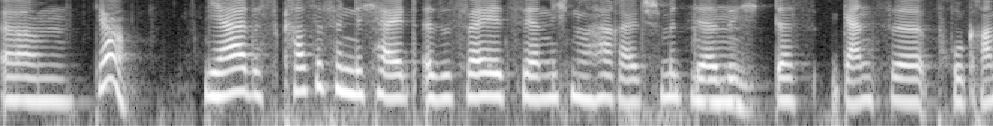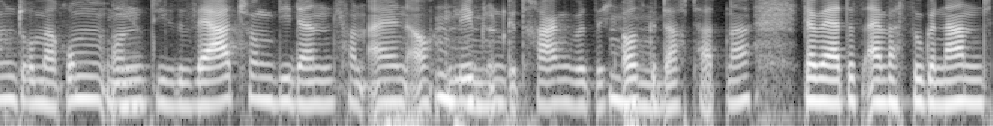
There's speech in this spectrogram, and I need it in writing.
Ähm, ja, ja, das Krasse finde ich halt, also es war jetzt ja nicht nur Harald Schmidt, der mhm. sich das ganze Programm drumherum nee. und diese Wertung, die dann von allen auch gelebt mhm. und getragen wird, sich mhm. ausgedacht hat. Ne? Ich glaube, er hat das einfach so genannt.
